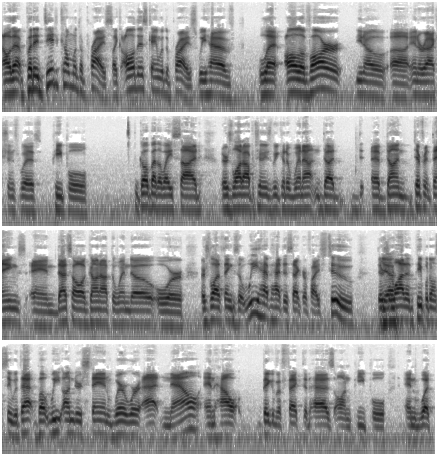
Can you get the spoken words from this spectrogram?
all that, but it did come with a price. Like all of this came with a price. We have let all of our you know uh, interactions with people go by the wayside. There's a lot of opportunities we could have went out and done, have done different things, and that's all gone out the window. Or there's a lot of things that we have had to sacrifice too there's Yeah. a lot of people don't see with that, but we understand where we're at now and how big of effect it has on people and what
